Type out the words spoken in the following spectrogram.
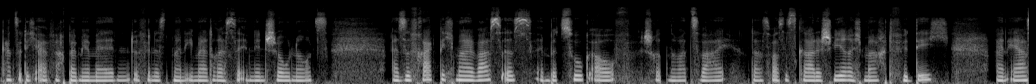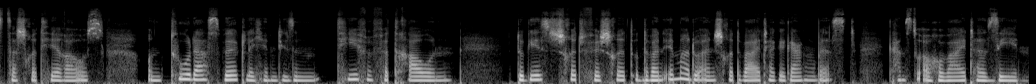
Kannst du dich einfach bei mir melden. Du findest meine E-Mail-Adresse in den Show Notes. Also frag dich mal, was ist in Bezug auf Schritt Nummer zwei, das, was es gerade schwierig macht für dich, ein erster Schritt hier raus. Und tu das wirklich in diesem tiefen Vertrauen. Du gehst Schritt für Schritt und wann immer du einen Schritt weiter gegangen bist, kannst du auch weiter sehen.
